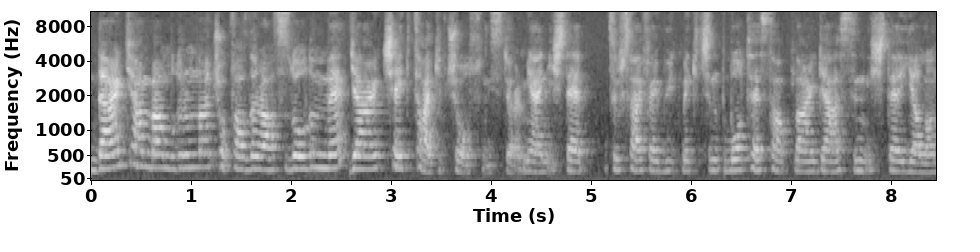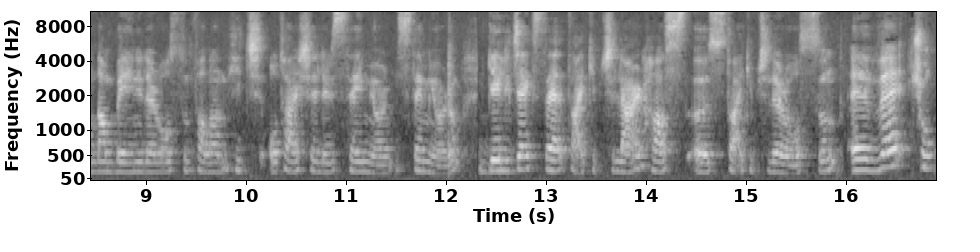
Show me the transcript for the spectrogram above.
Derken ben bu durumdan çok fazla rahatsız oldum ve gerçek takipçi olsun istiyorum. Yani işte sırf sayfayı büyütmek için bot hesaplar gelsin işte yalandan beğeniler olsun falan hiç o tarz şeyleri sevmiyorum, istemiyorum. Gelecekse takipçiler, has öz takipçiler olsun. E, ve çok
